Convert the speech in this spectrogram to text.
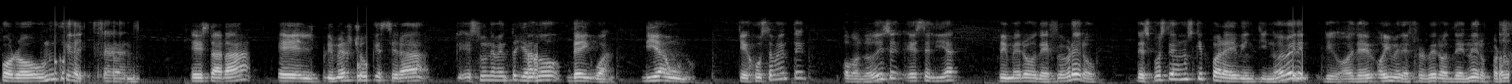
por lo único que estará el primer show que será, es un evento llamado Day One, día 1 que justamente, como lo dice, es el día primero de febrero. Después tenemos que para el 29 de, digo, de, hoy de febrero, de enero, perdón.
